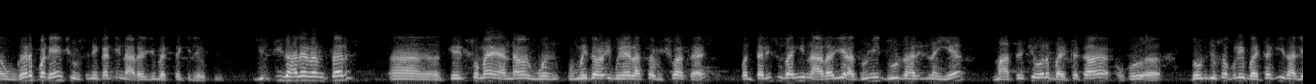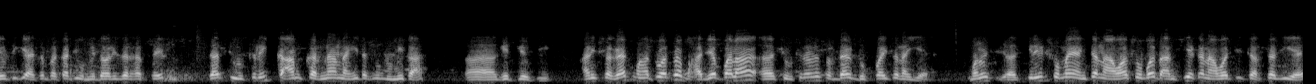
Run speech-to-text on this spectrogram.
उघडपणे शिवसैनिकांनी नाराजी व्यक्त केली होती. युती झाल्यानंतर किरीट सोमय्या यांना उमेदवारी मिळेल असा विश्वास आहे. पण तरी सुद्धा ही नाराजी अजूनही दूर झालेली नाहीये. मातोश्रीवर बैठका हो- दोन दिवसापूर्वी बैठकही झाली होती की अशा प्रकारची उमेदवारी जर असेल तर शिवसेने काम करणार नाही तशी भूमिका घेतली होती. आणि सगळ्यात महत्वाचं भाजपला शिवसेनेला सध्या दुखवायचं नाहीये. म्हणून किरीट सोमय यांच्या नावासोबत आणखी एका नावाची चर्चा जी आहे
